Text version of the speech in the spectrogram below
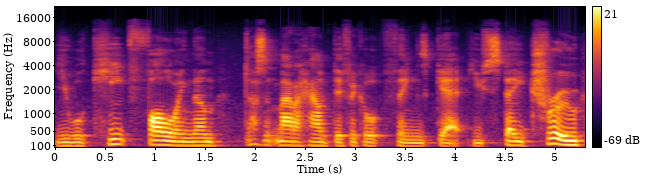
you will keep following them doesn't matter how difficult things get. You stay true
